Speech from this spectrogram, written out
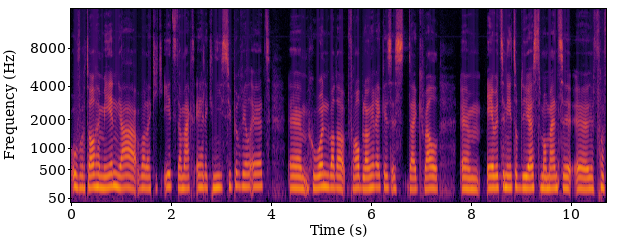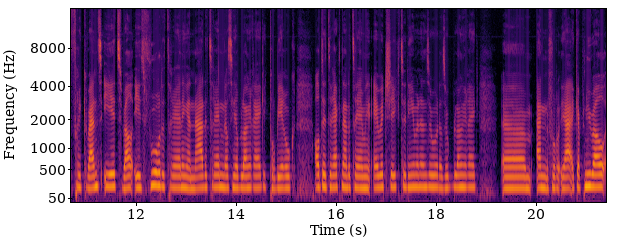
over het algemeen, ja, wat ik eet, dat maakt eigenlijk niet superveel uit. Ehm, gewoon wat dat vooral belangrijk is, is dat ik wel ehm, eiwitten eet op de juiste momenten, eh, fre- frequent eet, wel eet voor de training en na de training, dat is heel belangrijk. Ik probeer ook altijd direct na de training een eiwitshake te nemen en zo, dat is ook belangrijk. En voor, ja, ik heb nu wel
